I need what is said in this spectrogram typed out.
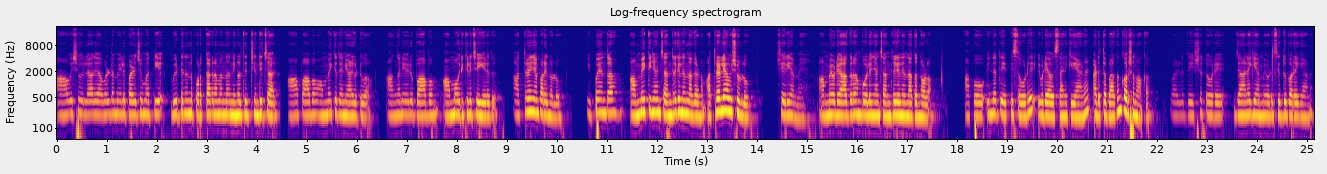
ആവശ്യമില്ലാതെ അവളുടെ മേൽ പഴി ചുമത്തി വീട്ടിൽ നിന്ന് പുറത്താക്കണമെന്ന് നിങ്ങൾ ചിന്തിച്ചാൽ ആ പാപം അമ്മയ്ക്ക് തന്നെയാണ് കിട്ടുക. അങ്ങനെ ഒരു പാപം അമ്മ ഒരിക്കലും ചെയ്യരുത്. അത്രേ ഞാൻ പറയുന്നുള്ളൂ. ഇപ്പോൾ എന്താ? അമ്മയ്ക്ക് ഞാൻ ചന്ദ്രകിൽ നിന്ന് അകരണം. അത്രയല്ലേ ആവശ്യമുള്ളൂ? ശരി അമ്മേ. അമ്മയുടെ ആഗ്രഹം പോലെ ഞാൻ ചന്ദ്രയിൽ നിന്ന് അകന്നോളാം അപ്പോൾ ഇന്നത്തെ എപ്പിസോഡ് ഇവിടെ അവസാനിക്കുകയാണ്. അടുത്ത ഭാഗം കുറച്ച് നോക്കാം. വളരെ ദേഷ്യത്തോടെ ജാനകി അമ്മയോട് സിദ്ധു പറയുകയാണ്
